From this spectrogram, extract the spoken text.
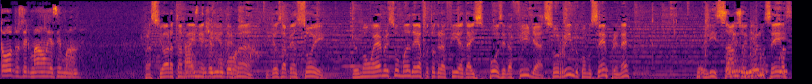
todos os irmãos e as irmãs. Para a senhora também, minha querida irmã. Que Deus abençoe. O irmão Emerson manda aí a fotografia da esposa e da filha, sorrindo como sempre, né? Feliz sábado aí para vocês.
